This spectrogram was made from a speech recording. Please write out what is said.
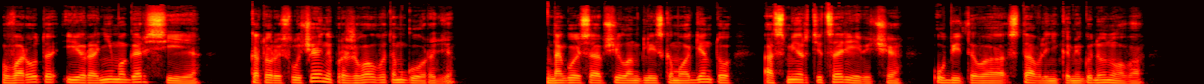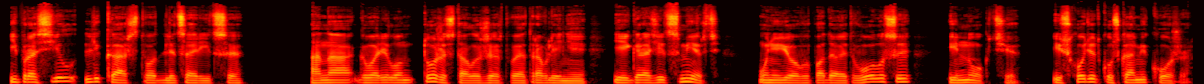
в ворота Иеронима Гарсия, который случайно проживал в этом городе. Ногой сообщил английскому агенту о смерти царевича, убитого ставленниками Годунова, и просил лекарства для царицы. Она, говорил он, тоже стала жертвой отравления, ей грозит смерть, у нее выпадают волосы и ногти, исходят кусками кожи.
